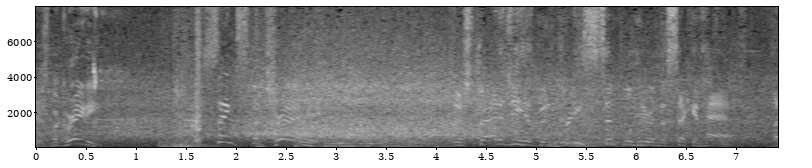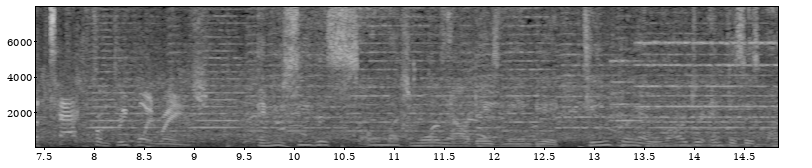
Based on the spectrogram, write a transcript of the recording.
Here's McGrady. Sinks the tray. Their strategy has been pretty simple here in the second half. Attack from three-point range. And you see this so much more nowadays in the NBA. Teams putting a larger emphasis on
